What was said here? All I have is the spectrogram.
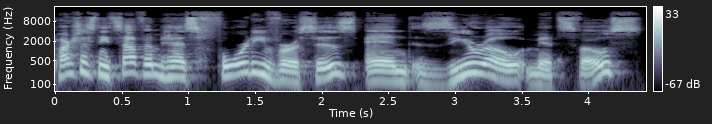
Parshas Nitzavim has 40 verses and zero mitzvos.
